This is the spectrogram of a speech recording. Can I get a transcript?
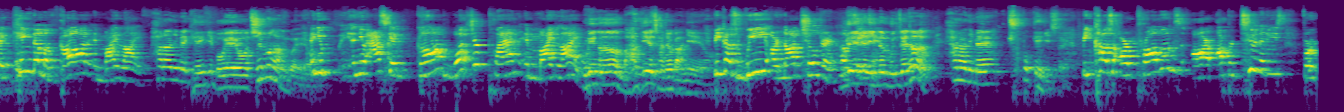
the kingdom of God in my life. 하나님의 계획이 뭐예요? 질문하는 거예요. And you and you ask him, God, what's your plan in my life? 우리는 마귀의 자녀가 아니에요. Because we are not children of 우리에게 Satan. 있는 문제는 하나님의 축복 계획이 있어요. Because our problems are opportunities for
